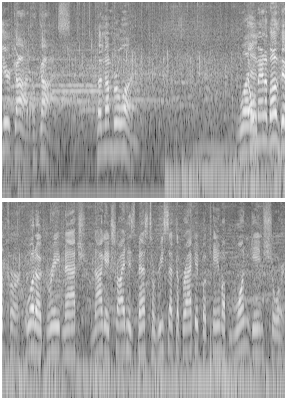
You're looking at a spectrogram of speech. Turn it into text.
Gear God of Gods, the number one. What no a man above him currently. What a great match. Nage tried his best to reset the bracket, but came up one game short.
